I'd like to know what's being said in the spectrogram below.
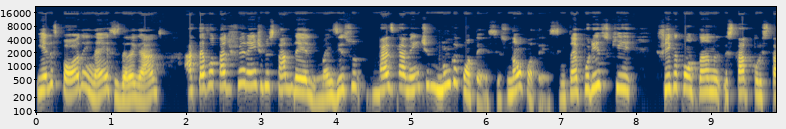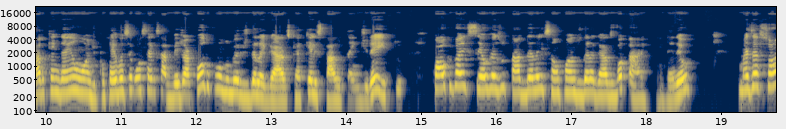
E eles podem, né, esses delegados, até votar diferente do estado dele, mas isso basicamente nunca acontece, isso não acontece. Então é por isso que fica contando estado por estado quem ganha onde, porque aí você consegue saber, de acordo com o número de delegados que aquele estado tem direito, qual que vai ser o resultado da eleição quando os delegados votarem, entendeu? Mas é só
